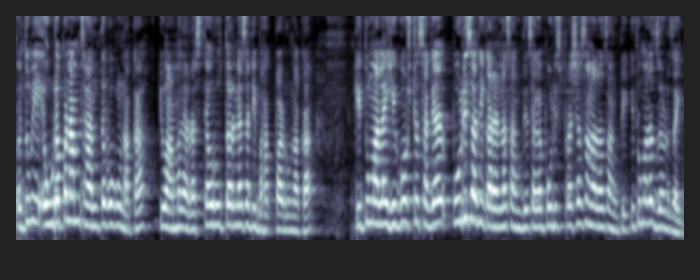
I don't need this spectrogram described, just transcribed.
पण तुम्ही एवढं पण आमचं अंत बघू नका किंवा आम्हाला रस्त्यावर उतरण्यासाठी भाग पाडू नका. की तुम्हाला ही गोष्ट सगळ्या पोलीस अधिकाऱ्यांना सांगते सगळ्या पोलीस प्रशासनाला सांगते की तुम्हाला जड जाईल.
